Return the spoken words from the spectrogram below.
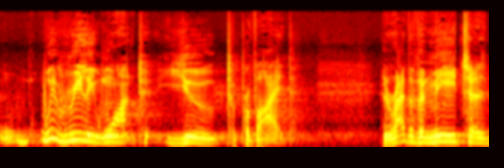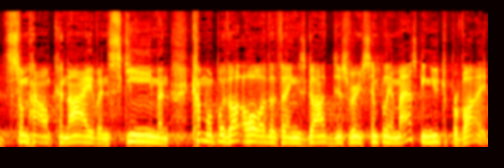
we really want you to provide. And rather than me to somehow connive and scheme and come up with all other things, God, just very simply, I'm asking you to provide.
